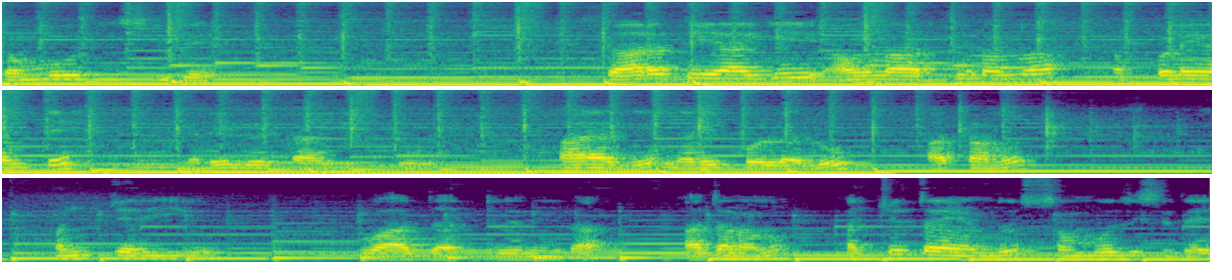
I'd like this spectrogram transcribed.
ಸಂಬೋಧಿಸಿದೆ. ಸಾರಥಿಯಾಗಿ ಅವನ ಅರ್ಜುನನ ಅಪ್ಪಣೆಯಂತೆ ನಡೆಯಬೇಕಾಗಿತ್ತು. ಹಾಗೆ ನಡೆಕೊಳ್ಳಲು ಆತನು ಹಿಂಜರಿಯುವಾದ್ದರಿಂದ ಆತನನ್ನು ಅಚ್ಯುತ ಎಂದು ಸಂಬೋಧಿಸಿದೆ.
